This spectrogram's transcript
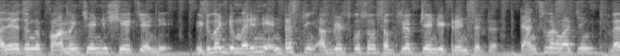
అదేవిధంగా కామెంట్ చేయండి షేర్ చేయండి. ఇటువంటి మరిన్ని ఇంట్రెస్టింగ్ అప్డేట్స్ కోసం సబ్స్క్రైబ్ చేయండి trend setter thanks for watching bye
